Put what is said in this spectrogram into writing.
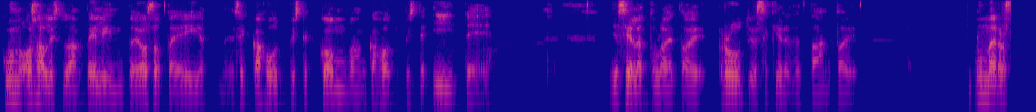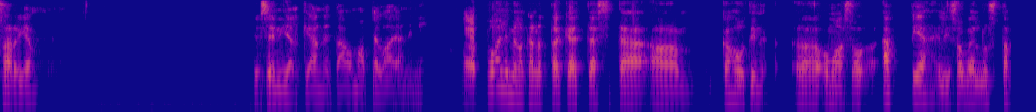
kun osallistutaan peliin, niin tuo osoite ei ole se kahoot.com, vaan kahoot.it. Ja siellä tulee toi ruutu, jossa kirjoitetaan toi numerosarja. Ja sen jälkeen annetaan oma pelaajanimi. Puhelimella kannattaa käyttää sitä Kahootin omaa appia, eli sovellusta,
